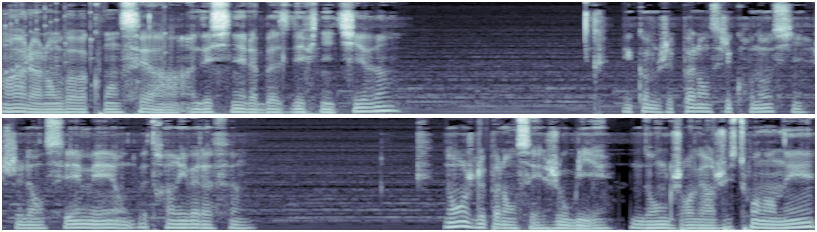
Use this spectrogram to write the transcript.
Voilà, là on va commencer à, dessiner la base définitive. Et comme j'ai pas lancé le chrono aussi, je l'ai lancé mais on doit être arrivé à la fin. Non, je l'ai pas lancé, j'ai oublié. Donc je regarde juste où on en est.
